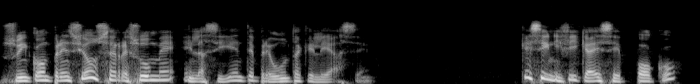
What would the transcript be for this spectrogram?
Su incomprensión se resume en la siguiente pregunta que le hacen. ¿Qué significa ese poco?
